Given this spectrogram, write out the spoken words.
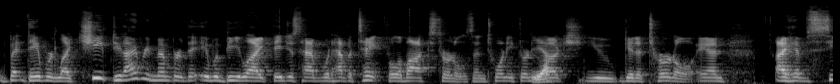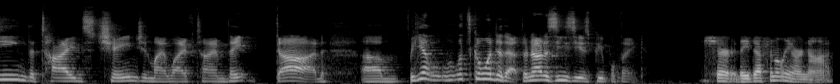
but they were like cheap. Dude i remember that it would be like they just have would have a tank full of box turtles and 20 30 yep. bucks you get a turtle. And i have seen the tides change in my lifetime. Thank god. Um, but yeah let's go into that. They're not as easy as people think Sure, they definitely are not.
